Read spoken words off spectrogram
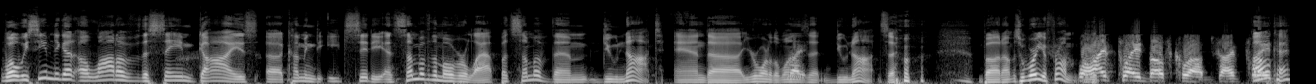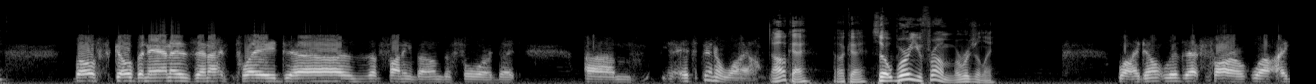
well, we seem to get a lot of the same guys uh, coming to each city, and some of them overlap, but some of them do not. And uh, you're one of the ones Right. that do not. So, but um, so where are you from? Well, I've played both clubs. I've oh, played okay. both Go Bananas and I've played uh, the Funny Bone before, but um, it's been a while. Okay. Okay. So where are you from originally? Well, I don't live that far. Well, I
